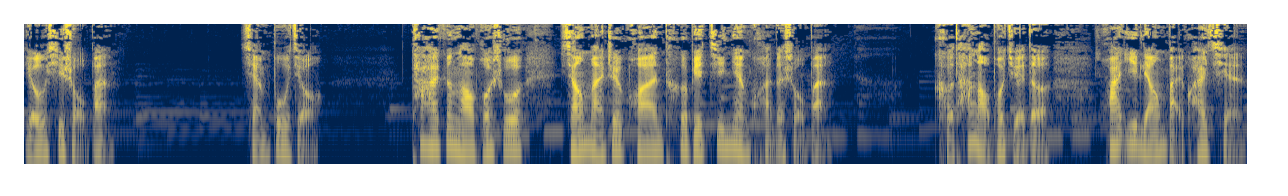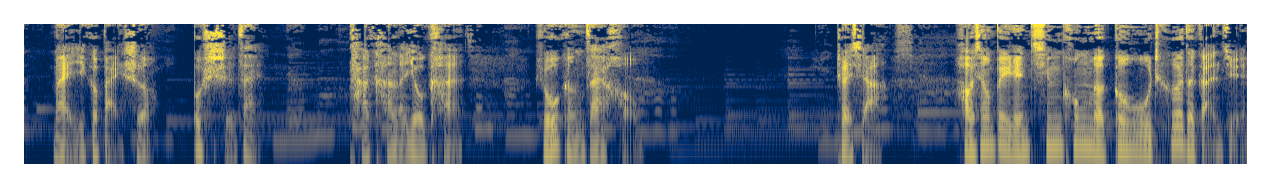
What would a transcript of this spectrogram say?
游戏手办。前不久，他还跟老婆说想买这款特别纪念款的手办，可他老婆觉得花一两百块钱买一个摆设不实在。他看了又看，如鲠在喉。这下，好像被人清空了购物车的感觉。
